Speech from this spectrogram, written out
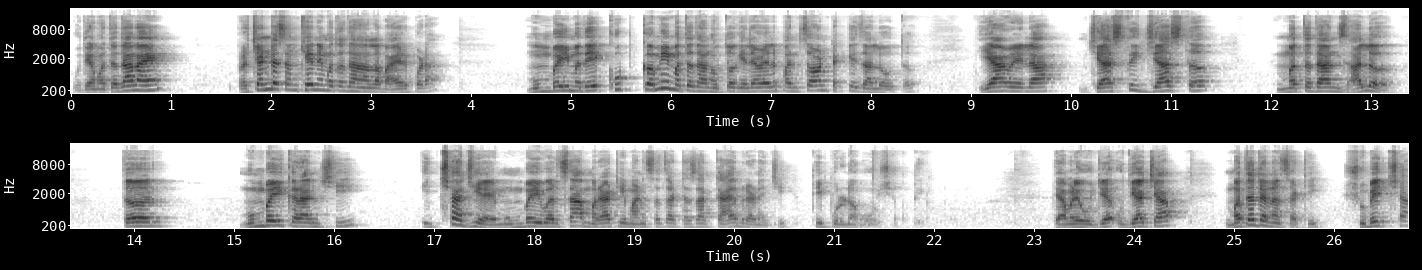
उद्या मतदान आहे. प्रचंड संख्येने मतदानाला बाहेर पडा. मुंबईमध्ये खूप कमी मतदान होतं. गेल्या वेळेला पंचावन्न टक्के झालं होतं. यावेळेला जास्तीत जास्त मतदान झालं तर मुंबईकरांची इच्छा जी आहे मुंबईवरचा मराठी माणसाचा ठसा कायम राहण्याची ती पूर्ण होऊ शकते. त्यामुळे उद्या उद्याच्या मतदानासाठी शुभेच्छा.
